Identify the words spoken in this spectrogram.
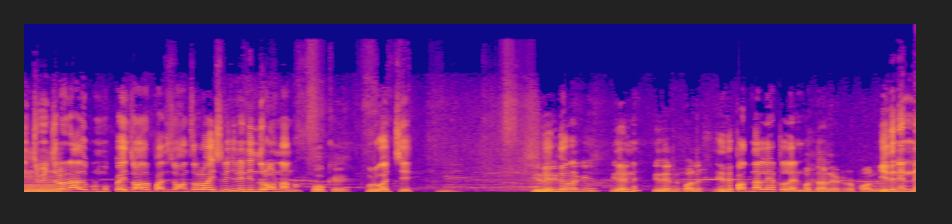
ఇంచుమించులో నాది ఇప్పుడు ముప్పై సంవత్సరాలు పది సంవత్సరాల వయసు నుంచి నేను ఇందులో ఉన్నాను. ఓకే. ఇప్పుడు వచ్చి ఇది పద్నాలుగు లీటర్లు అండి. పద్నాలుగు లీటర్ పాలు ఇది నిన్న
